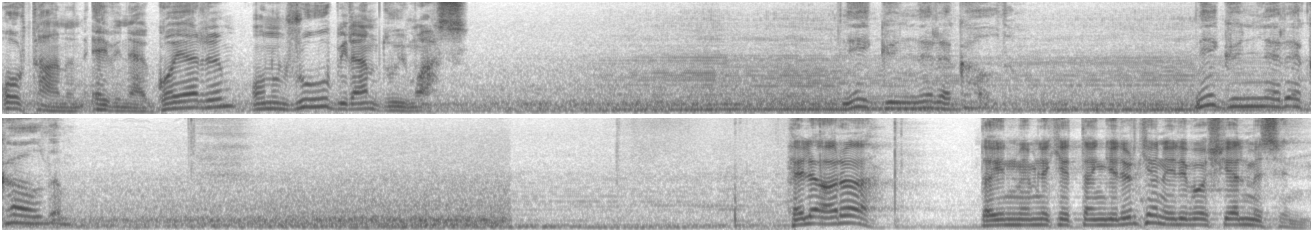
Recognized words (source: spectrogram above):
ortağının evine koyarım. Onun ruhu bilem duymaz. Ne günlere kaldım. Ne günlere kaldım. Hele ara. Dayın memleketten gelirken eli boş gelmesin.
